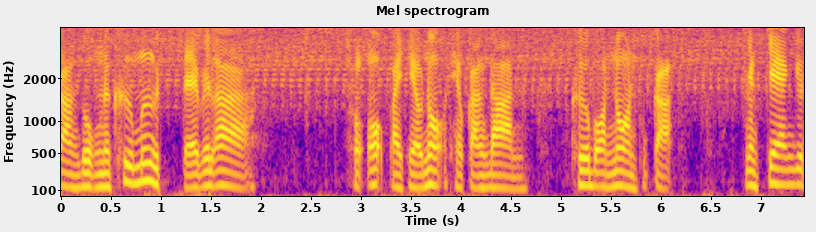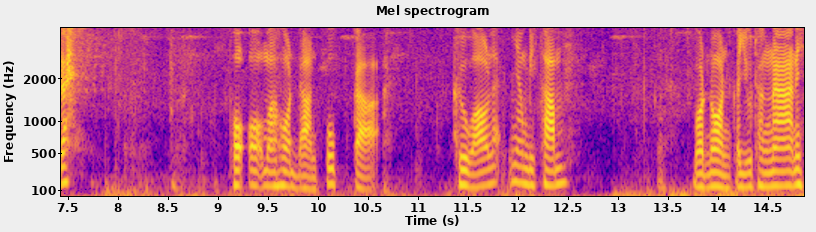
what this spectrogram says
กลางดงนะคือมืด แต่เวลาเขาออกไปแถวเนาะแถวกลางดาน คือบอนนอนพุกกะ ยังแจงอยู่ได้พอออกมาหอดด่านปุ๊บกะ คือว้าวแล้วยังมีคำบอนนอนก็อยู่ทางหน้านี่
